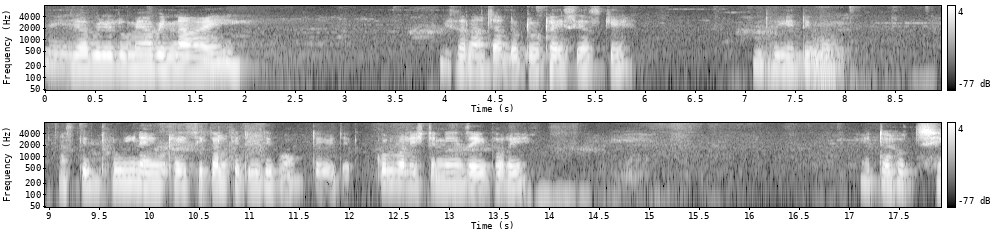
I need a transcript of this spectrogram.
এই যে রুমে আবির নাই। বিছানা চাদরটা উঠাইছি আজকে। ধুয়ে দিব। আজকে ধুই নাই, উঠাইছি, কালকে ধুয়ে দিব। তো এই যে কোলবালিশটা নিয়ে যাই ঘরে। এটা হচ্ছে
